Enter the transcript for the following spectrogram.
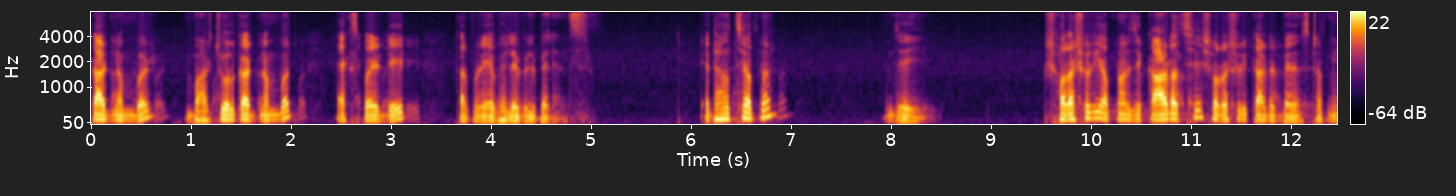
card number virtual card number expiry date তারপরে অ্যাভেলেবেল ব্যালেন্স এটা হচ্ছে আপনার যেই সরাসরি আপনার যে কার্ড আছে, সরাসরি কার্ডের ব্যালেন্সটা আপনি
